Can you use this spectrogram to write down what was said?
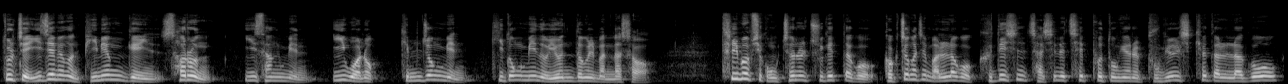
둘째 이재명은 비명계인 설훈 이상민 이원옥 김종민 기동민 의원 등을 만나서 틀림없이 공천을 주겠다고 걱정하지 말라고 그 대신 자신의 체포 동의안을 부결시켜달라고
